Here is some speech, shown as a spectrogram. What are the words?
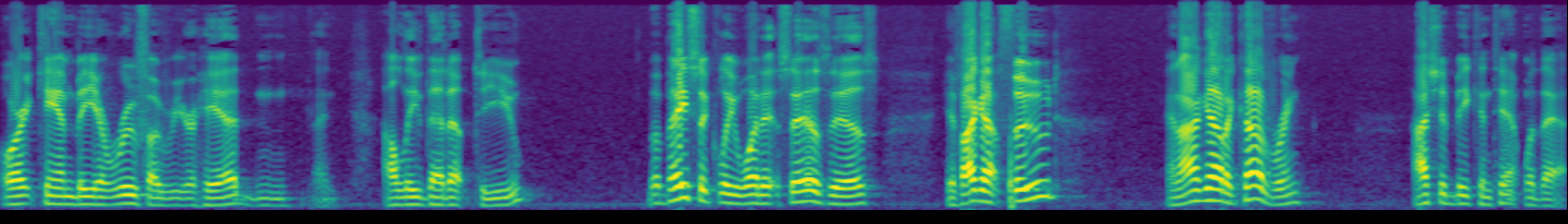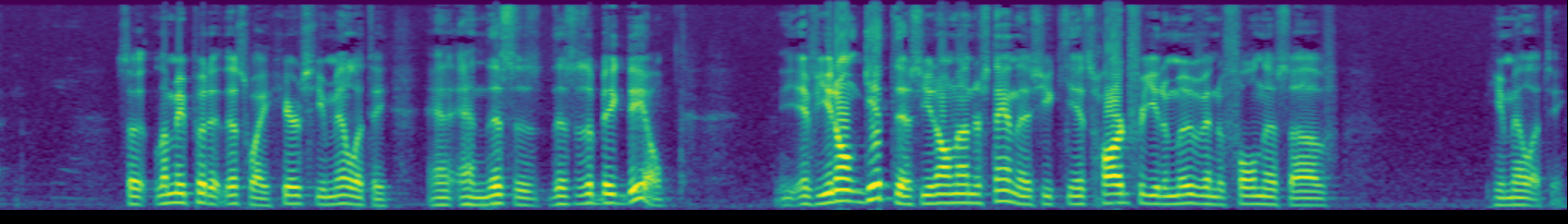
or it can be a roof over your head and I'll leave that up to you. But basically what it says is if I got food and I got a covering, I should be content with that. So let me put it this way: here's humility, and, and this is this is a big deal. If you don't get this, you don't understand this. You, it's hard for you to move into fullness of humility.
